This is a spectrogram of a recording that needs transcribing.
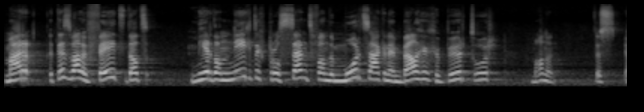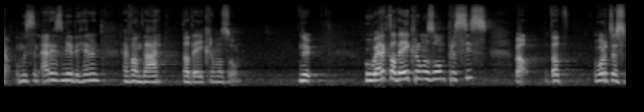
Maar het is wel een feit dat meer dan 90 procent van de moordzaken in België gebeurt door mannen. Dus ja, we moesten ergens mee beginnen en vandaar dat Y-chromosoom. Nu, hoe werkt dat Y-chromosoom precies? Wel, dat wordt dus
